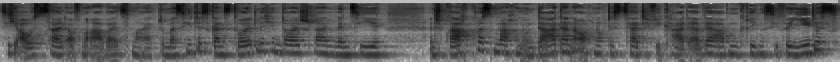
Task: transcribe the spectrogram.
sich auszahlt auf dem Arbeitsmarkt. Und man sieht es ganz deutlich in Deutschland, wenn Sie einen Sprachkurs machen und da dann auch noch das Zertifikat erwerben, kriegen Sie für jedes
